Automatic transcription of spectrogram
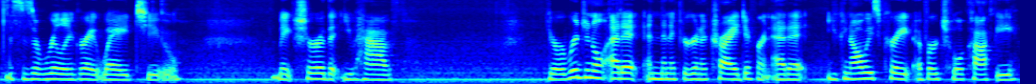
This is a really great way to make sure that you have your original edit, and then if you're going to try a different edit, you can always create a virtual copy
